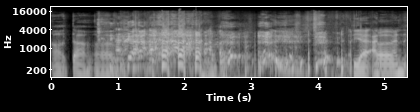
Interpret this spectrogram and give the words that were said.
Oh damn! Um, Yeah, and, Um, and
